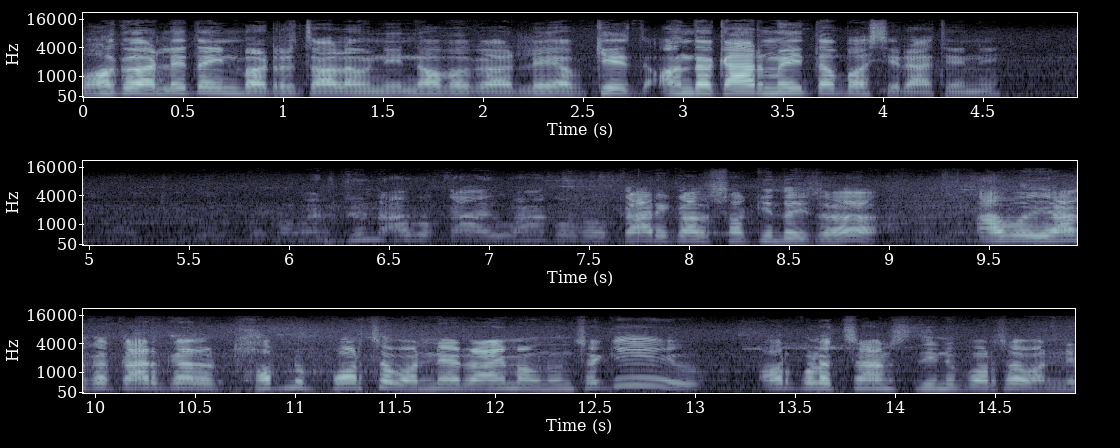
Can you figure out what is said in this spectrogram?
भएकोहरूले त इन्भर्टर चलाउने नभएकोहरूले अब के अन्धकारमै त बसिरहेको थियो नि। जुन अब का उहाँको कार्यकाल सकिँदैछ अब यहाँका कार्यकाल थप्नु पर्छ भन्ने रायमा हुनुहुन्छ कि अर्कोलाई चान्स दिनुपर्छ भन्ने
